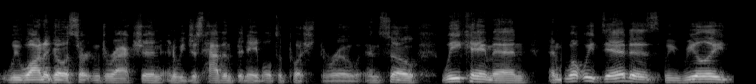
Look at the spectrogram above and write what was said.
we want to go a certain direction and we just haven't been able to push through. And so we came in, and what we did is we really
